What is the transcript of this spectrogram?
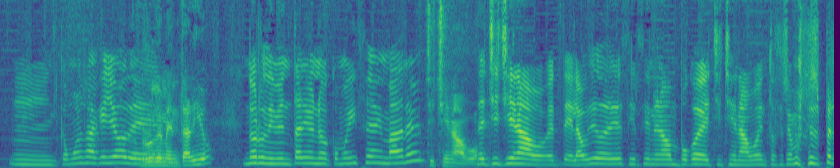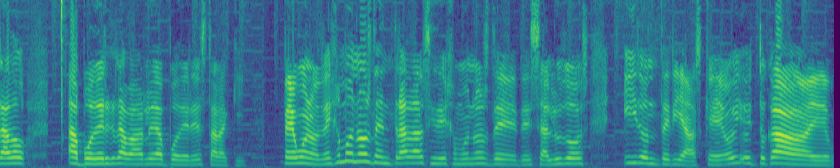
Mmm, ¿Cómo es aquello de.? Rudimentario. No, rudimentario no, como dice mi madre. Chichinabo. De Chichinabo. El audio de Circe era un poco de Chichinabo, entonces hemos esperado a poder grabarlo y a poder estar aquí. Pero bueno, dejémonos de entradas y dejémonos de, saludos y tonterías, que hoy, hoy toca, eh,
